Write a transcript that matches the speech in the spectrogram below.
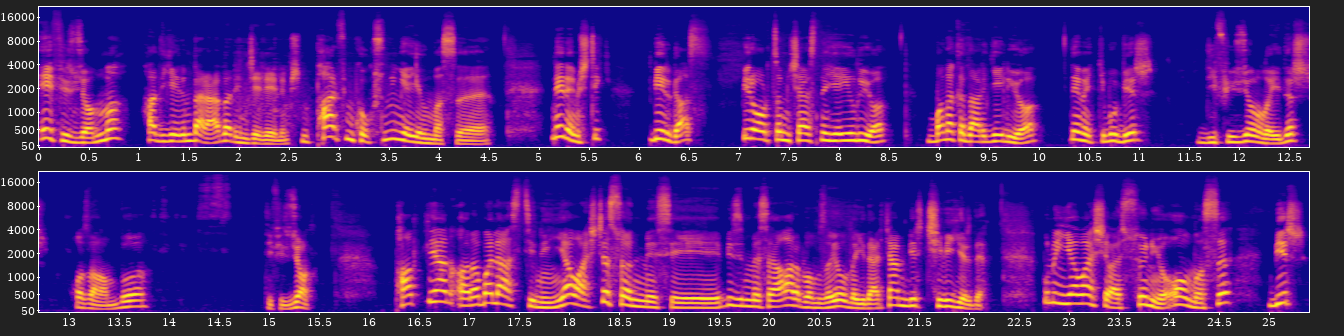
efüzyon mu? Hadi gelin beraber inceleyelim. Şimdi parfüm kokusunun yayılması. Ne demiştik? Bir gaz bir ortam içerisinde yayılıyor. Bana kadar geliyor. Demek ki bu bir difüzyon olayıdır. O zaman bu difüzyon. Patlayan araba lastiğinin yavaşça sönmesi. Bizim mesela arabamıza yolda giderken bir çivi girdi. Bunun yavaş yavaş sönüyor olması bir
